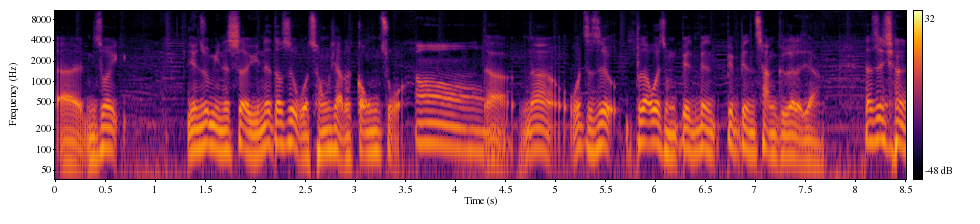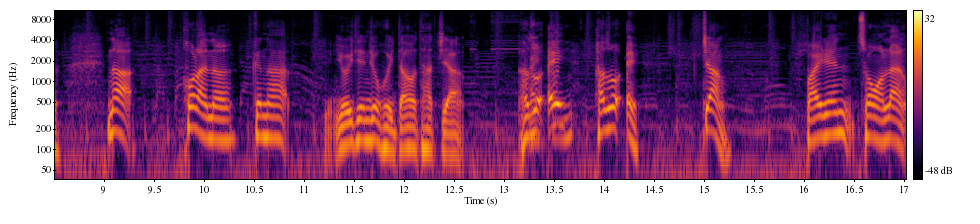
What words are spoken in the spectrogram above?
呃，你说原住民的社鱼，那都是我从小的工作。哦，呃，那我只是不知道为什么变变变变成唱歌了这样。但是就，那后来呢？跟他有一天就回到他家，他说：“哎，他说哎，这样白天冲完浪，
